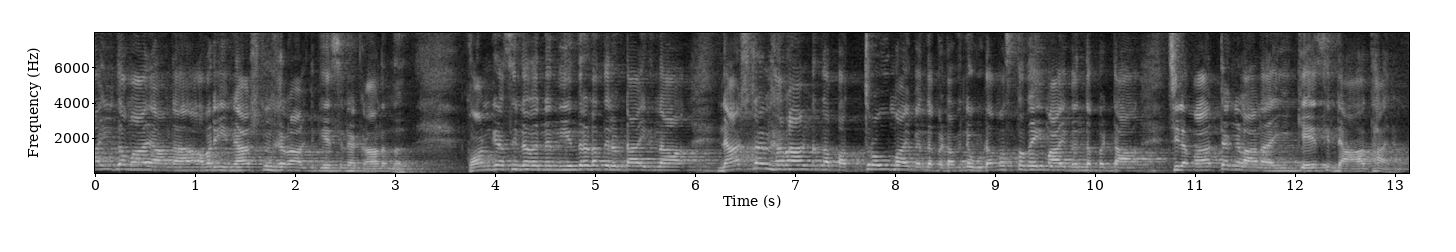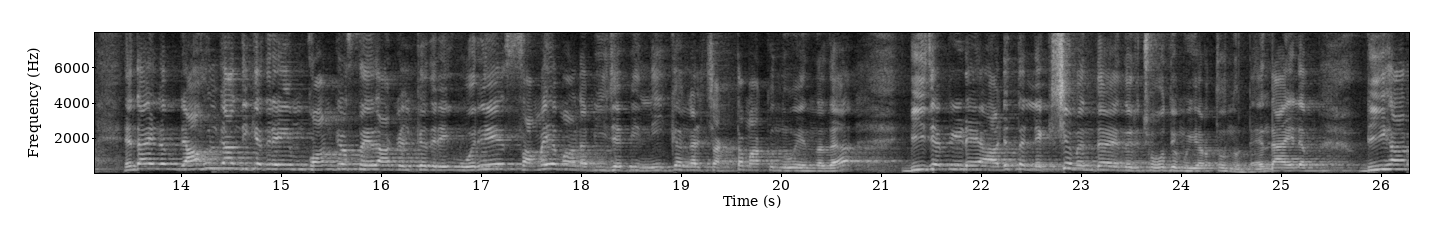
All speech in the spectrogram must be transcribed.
ആയുധമായാണ് അവർ ഈ നാഷണൽ ഹെറാൾഡ് കേസിനെ കാണുന്നത്. കോൺഗ്രസിന്റെ തന്നെ നിയന്ത്രണത്തിലുണ്ടായിരുന്ന നാഷണൽ ഹെറാൾഡ് എന്ന പത്രവുമായി ബന്ധപ്പെട്ട അതിന്റെ ഉടമസ്ഥതയുമായി ബന്ധപ്പെട്ട ചില മാറ്റങ്ങളാണ് ഈ കേസിന്റെ ആധാരം. എന്തായാലും രാഹുൽ ഗാന്ധിക്കെതിരെയും കോൺഗ്രസ് നേതാക്കൾക്കെതിരെയും ഒരേ സമയമാണ് ബി നീക്കങ്ങൾ ശക്തമാക്കുന്നു എന്നത് ബി ജെ പിയുടെ അടുത്ത ലക്ഷ്യമെന്ത് എന്നൊരു ചോദ്യം ഉയർത്തുന്നുണ്ട്. എന്തായാലും ബീഹാർ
